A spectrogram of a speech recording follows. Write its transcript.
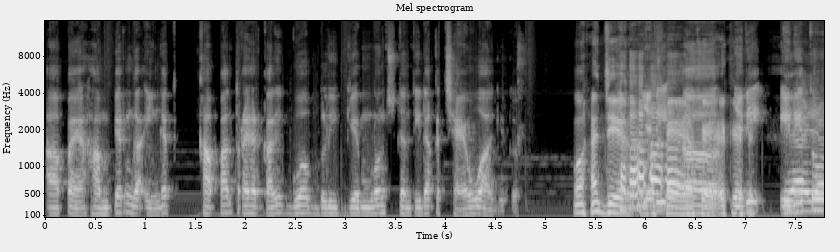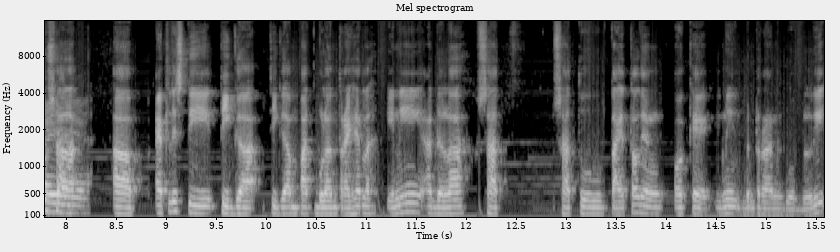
apa ya hampir nggak inget kapan terakhir kali gue beli game launch dan tidak kecewa gitu. Wah, anjir. Jadi Oke, eh, oke, oke. jadi ini Iya, tuh iya, iya, salah iya. uh, at least di tiga tiga empat bulan terakhir lah ini adalah sat- satu title yang oke ini beneran gue beli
